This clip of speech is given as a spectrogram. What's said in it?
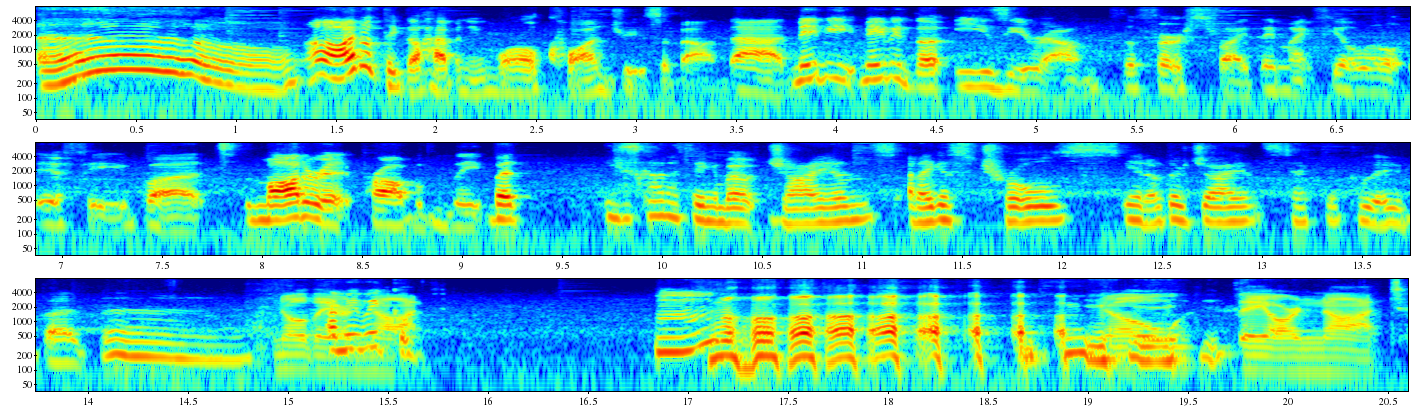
"Oh, oh, I don't think they'll have any moral quandaries about that. Maybe maybe the easy round, the first fight, they might feel a little iffy, but the moderate probably. But he's got a thing about giants, and I guess trolls. You know, they're giants technically, but mm. No, they I are mean, we not. could- hmm? No, they are not.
